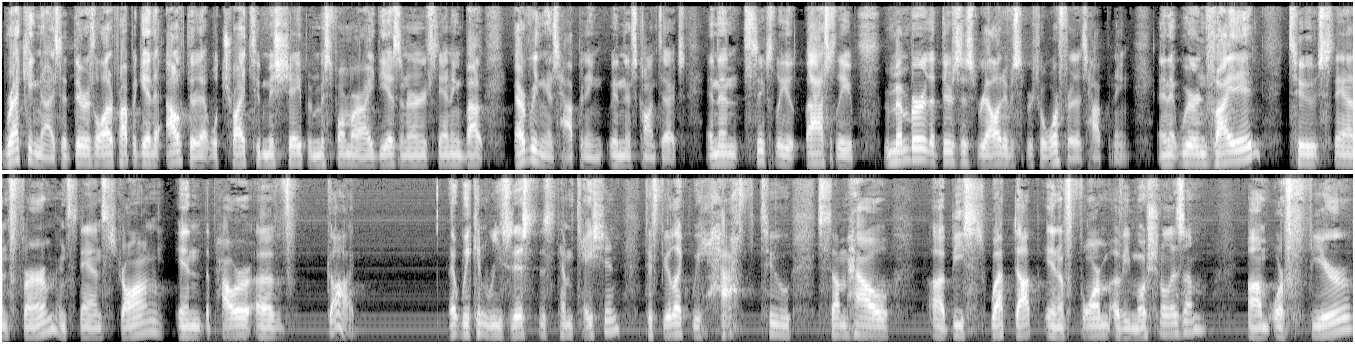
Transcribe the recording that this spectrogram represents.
recognize that there's a lot of propaganda out there that will try to misshape and misform our ideas and our understanding about everything that's happening in this context. And then, sixthly, lastly, remember that there's this reality of spiritual warfare that's happening, and that we're invited to stand firm and stand strong in the power of God. That we can resist this temptation to feel like we have to somehow uh, be swept up in a form of emotionalism um, or fear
